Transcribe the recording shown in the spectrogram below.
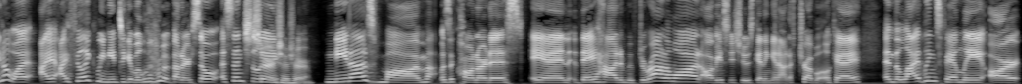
you know what? I, I feel like we need to give a little bit better. So essentially, Sure, sure, sure. Nina's mom was a con artist and they had moved around a lot. Obviously, she was getting in out of trouble, okay? And the Lieblings family are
